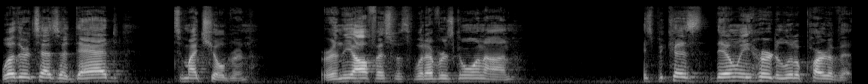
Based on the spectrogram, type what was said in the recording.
whether it's as a dad to my children or in the office with whatever's going on, it's because they only heard a little part of it.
